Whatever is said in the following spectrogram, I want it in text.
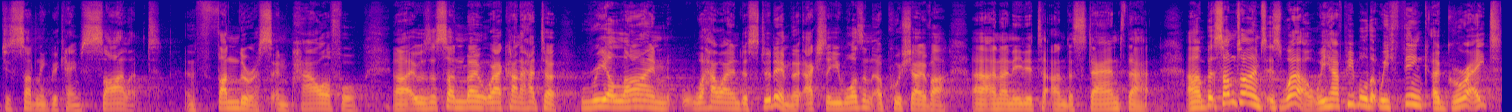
just suddenly became silent and thunderous and powerful. Uh, it was a sudden moment where I kind of had to realign how I understood him, that actually he wasn't a pushover, uh, and I needed to understand that. Um, but sometimes as well, we have people that we think are great,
